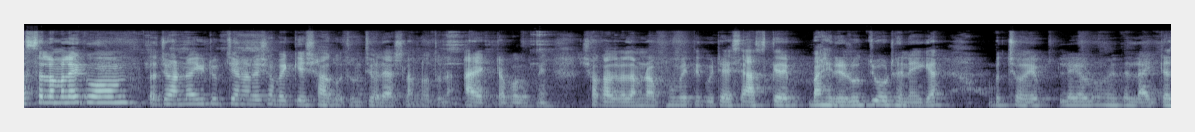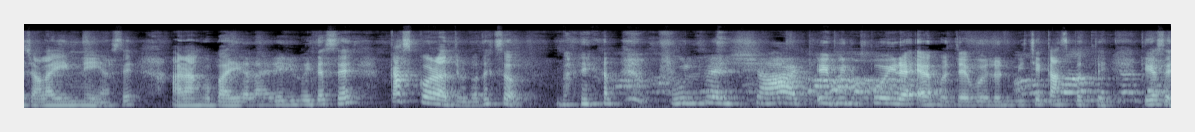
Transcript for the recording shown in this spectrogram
আসসালামু আলাইকুম। তো ঝর্ণা ইউটিউব চ্যানেলে সবাইকে স্বাগতম। চলে আসলাম নতুন আরেকটা ব্লগ নিয়ে। সকালবেলা আমরা ঘুমেতে উঠে এসে আজকে বাইরে রোদ্র ওঠে নেই গা। বুঝছ লেগে ঘুমেতে লাইটটা চালাই নেই আছে আর আঙ্গ বাড়িওয়ালা রেডি হইতেছে কাজ করার জন্য, দেখছ? ফুল প্যান্ট, শার্ট, এগুলি পইরা এখন যায় বলল নিচে কাজ করতে। ঠিক আছে?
